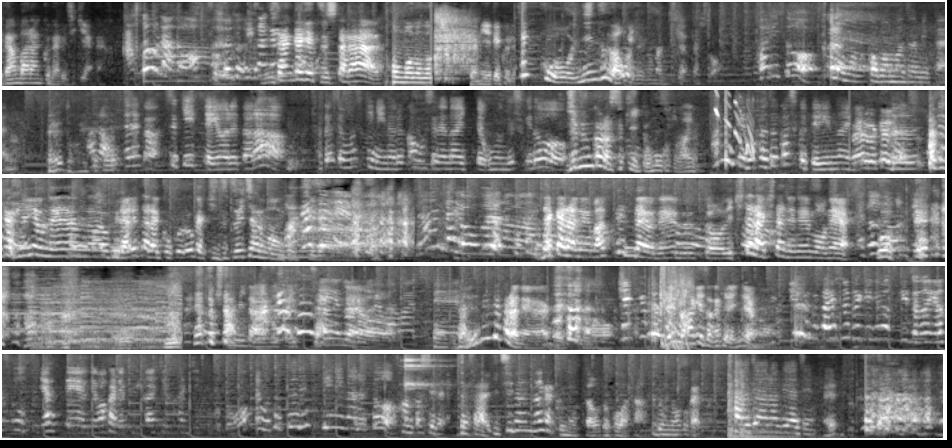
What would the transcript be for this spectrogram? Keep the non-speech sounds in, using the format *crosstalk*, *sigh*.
頑張らんくなる時期やな。あそうなの？2、*laughs* 3ヶ月したら、本物のが見えてくる。結構人数は多いよ、今まで付き合った人。割と、プロモのコバマズみたいな。え、どういうこと？えなんか好きって言われたら私も好きになるかもしれないって思うんですけど自分から好きって思うことないの？あるけど恥ずかしくて言えないあわかる。恥ずかしいよね。あんな、振られたら心が傷ついちゃうもん、こっちが。なんだよお前らはだからね、待ってんだよね、ずっと。で、来たら来たでね、もうね、もう、え、やっと来たみたいな言っちゃうんだよ。誰でもいいんだからね、こっちも。結局全部ハゲじゃなきゃいいんだよ、もう。結局最終的には好きじゃないやつと付き合ってで別れ繰り返してる感じってこと？でも途中で好きになると半年ぐらいじゃあさ、一番長く持った男はさ、どんな男やっサウジアラビア人 *laughs* いた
